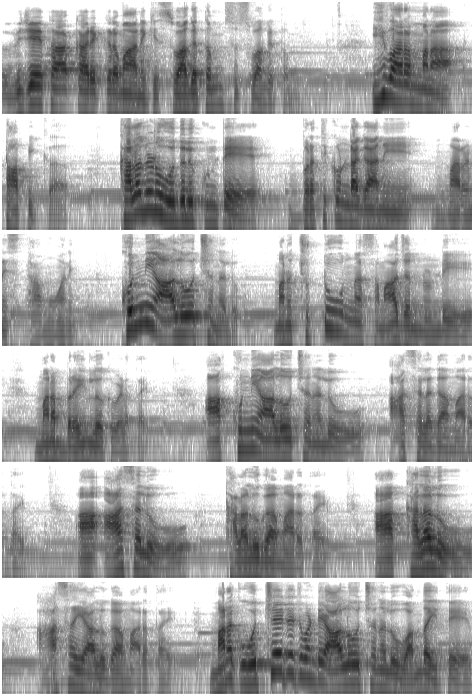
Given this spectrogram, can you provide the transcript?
విజేత కార్యక్రమానికి స్వాగతం సుస్వాగతం. ఈ వారం మన టాపిక్ కలలను వదులుకుంటే బ్రతికుండగానే మరణిస్తాము అని. కొన్ని ఆలోచనలు మన చుట్టూ ఉన్న సమాజం నుండి మన బ్రెయిన్లోకి వెళతాయి. ఆ కొన్ని ఆలోచనలు ఆశలుగా మారతాయి. ఆ ఆశలు కలలుగా మారతాయి. ఆ కలలు ఆశయాలుగా మారతాయి. మనకు వచ్చేటటువంటి ఆలోచనలు వంద అయితే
